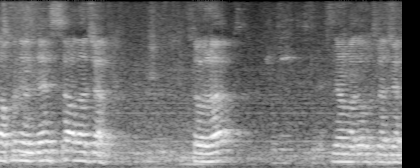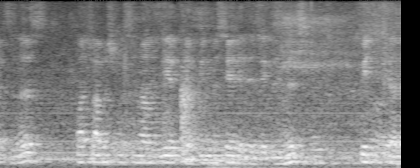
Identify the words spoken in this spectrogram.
Kapının önünden sizi alacak. Sonra sinemada oturacaksınız. Başlamış mı sınavı diye filmi seyredeceksiniz. Bittikten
